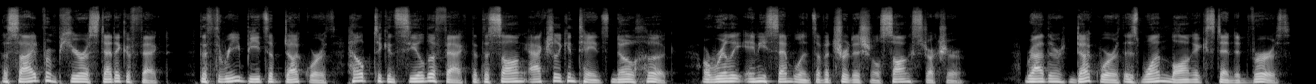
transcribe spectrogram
Aside from pure aesthetic effect, The three beats of Duckworth help to conceal the fact that the song actually contains no hook or really any semblance of a traditional song structure. Rather, Duckworth is one long extended verse,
